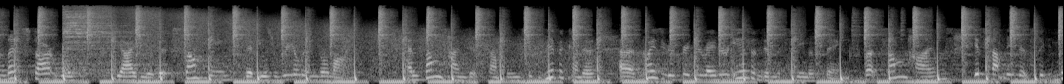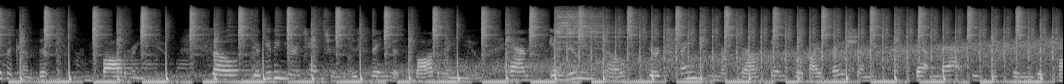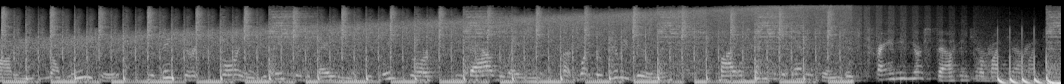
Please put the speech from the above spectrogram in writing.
And let's start with the idea that something that is real in your life. And sometimes it's something significant. A, a noisy refrigerator isn't in the scheme of things, but sometimes it's something that's significant that's bothering you. So you're giving your attention to this thing that's bothering you. And in doing so, you're training yourself into a vibration that matches this thing that's bothering you. You don't mean to. You think you're exploring it. You think you're debating it. You think you're evaluating it. But what you're really doing by to anything is training yourself into a vibration.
